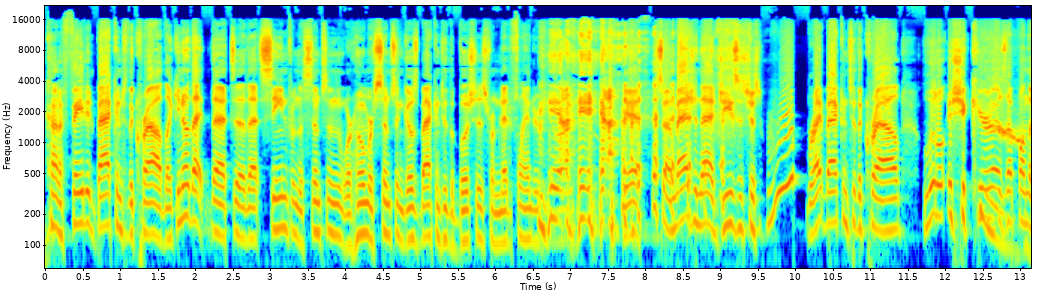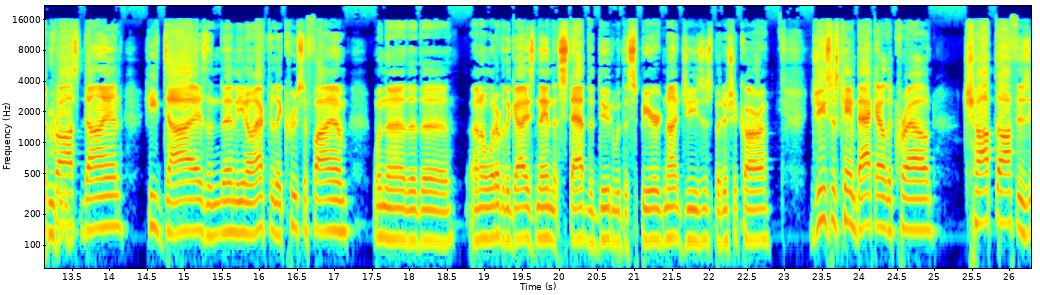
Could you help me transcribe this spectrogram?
kind of faded back into the crowd, like you know that that uh, that scene from The Simpsons where Homer Simpson goes back into the bushes from Ned Flanders. yeah, yeah. yeah. So imagine that Jesus just whoop, right back into the crowd. Little Ishikura is up on the cross dying. He dies, and then you know after they crucify him, when the the the I don't know whatever the guy's name that stabbed the dude with the spear, not Jesus but Ishikara. Jesus came back out of the crowd, chopped off his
